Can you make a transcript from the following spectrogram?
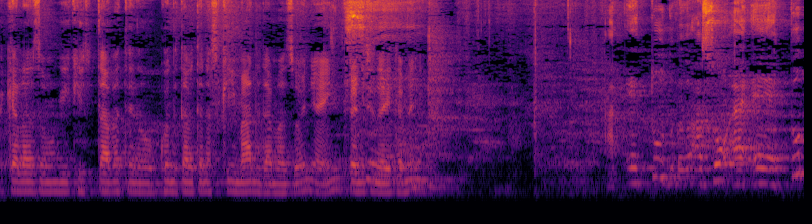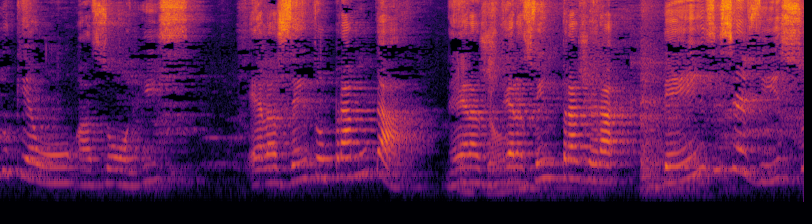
aquelas ONG que tava tendo, quando tava tendo as queimadas da Amazônia, entra nisso daí também? É tudo, as, é, é tudo que é on- as ONGs, elas entram para mudar, né? Elas, Então- elas vêm para gerar bens e serviço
